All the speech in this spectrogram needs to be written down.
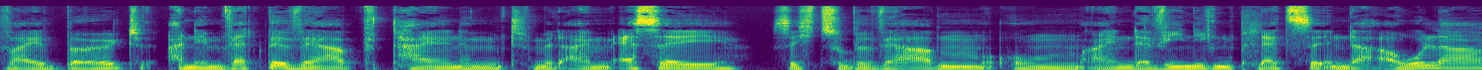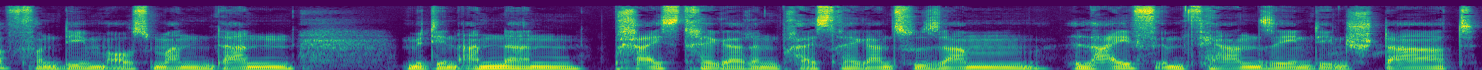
weil Bird an dem Wettbewerb teilnimmt, mit einem Essay sich zu bewerben, um einen der wenigen Plätze in der Aula, von dem aus man dann mit den anderen Preisträgerinnen, Preisträgern zusammen live im Fernsehen den Start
